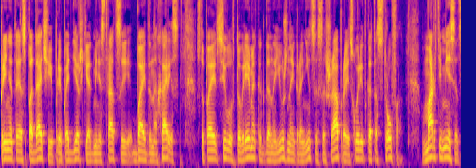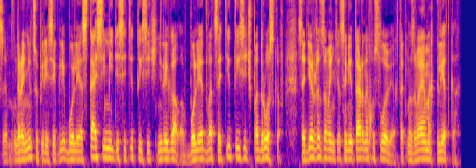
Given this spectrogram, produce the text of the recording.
принятое с подачи и при поддержке администрации Байдена-Харрис, вступает в силу в то время, когда на южной границе США происходит катастрофа. В марте месяце границу пересекли более 170 тысяч нелегалов, более 20 тысяч подростков содержатся в антисанитарных условиях, так называемых клетках.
